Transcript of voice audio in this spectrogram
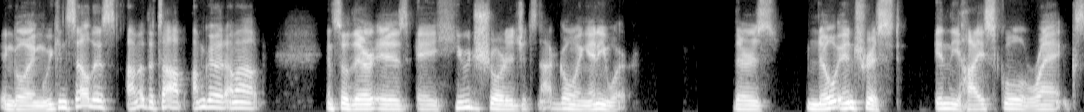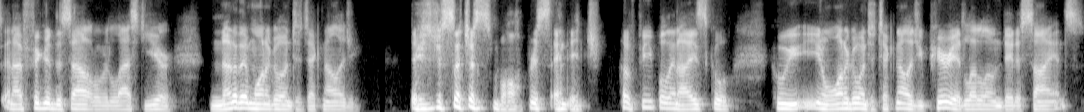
and going, we can sell this. I'm at the top. I'm good. I'm out. And so there is a huge shortage. It's not going anywhere. There's no interest in the high school ranks. And I figured this out over the last year. None of them want to go into technology. There's just such a small percentage of people in high school who you know want to go into technology, period, let alone data science.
